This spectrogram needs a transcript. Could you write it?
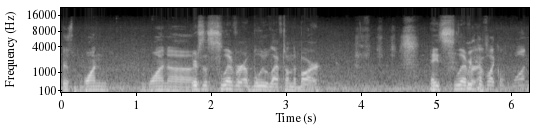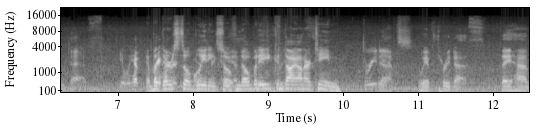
There's one, one, uh... There's a sliver of blue left on the bar. A sliver. We have like one death. Yeah, we have. Yeah, but they're still bleeding, so if nobody can three die on our team, Three we deaths. have, we have three deaths. They have...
